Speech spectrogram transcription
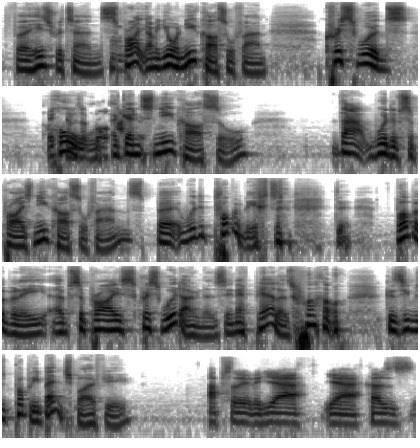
for his return. Sprite. I mean, you're a Newcastle fan. Chris Wood's haul against Newcastle that would have surprised Newcastle fans, but it would have probably probably have surprised Chris Wood owners in FPL as well because he was probably benched by a few. Absolutely, yeah, yeah. Because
